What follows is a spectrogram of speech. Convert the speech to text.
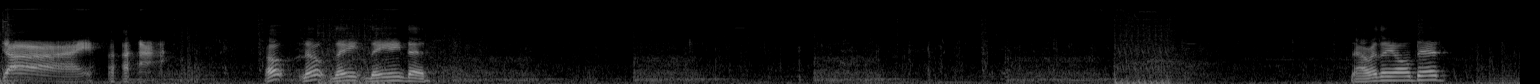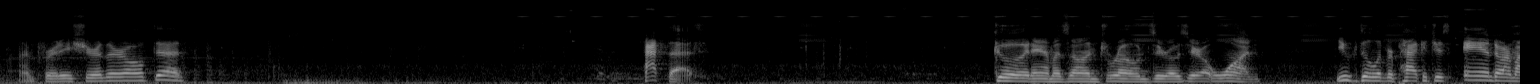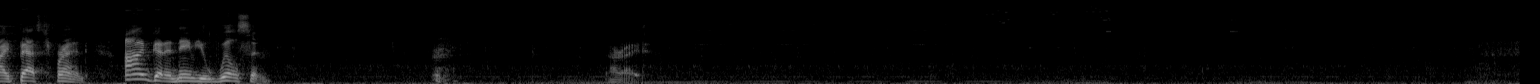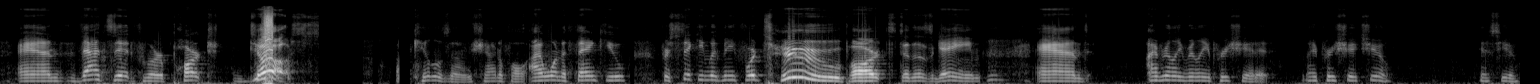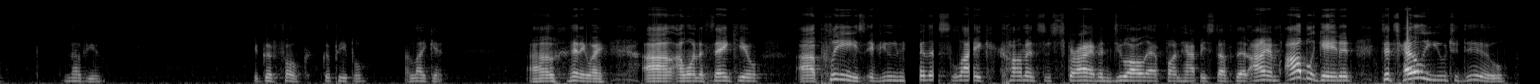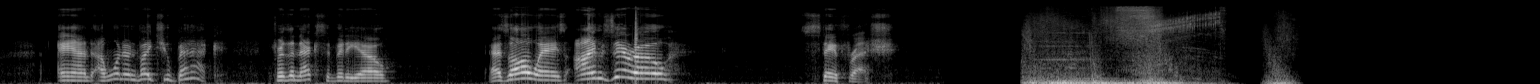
Die! oh no, they they ain't dead. Now are they all dead? I'm pretty sure they're all dead. Hat that. Good Amazon Drone 001. You deliver packages and are my best friend. I'm gonna name you Wilson. Alright. And that's it for part dos of Killzone Shadowfall. I want to thank you for sticking with me for two parts to this game. And I really, really appreciate it. I appreciate you. Yes, you. Love you. You're good folk, good people. I like it. Uh, anyway, uh, I want to thank you. Uh, please, if you this, like, comment, subscribe, and do all that fun, happy stuff that I am obligated to tell you to do. And I want to invite you back for the next video. As always, I'm Zero. Stay fresh.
